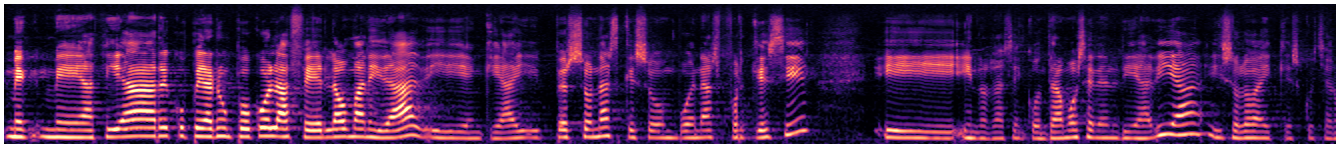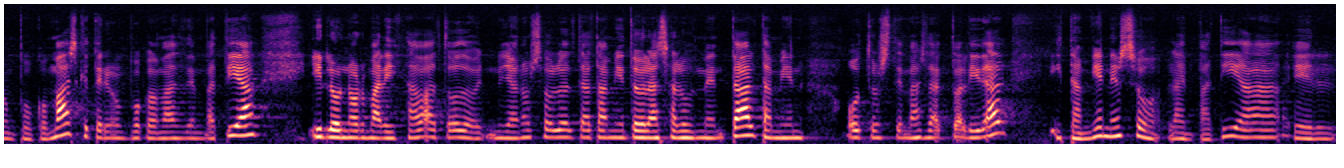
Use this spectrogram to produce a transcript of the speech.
me, hacía recuperar un poco la fe en la humanidad y en que hay personas que son buenas porque sí y, y, nos las encontramos en el día a día y solo hay que escuchar un poco más, que tener un poco más de empatía y lo normalizaba todo, ya no solo el tratamiento de la salud mental, también otros temas de actualidad y también eso, la empatía, el,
